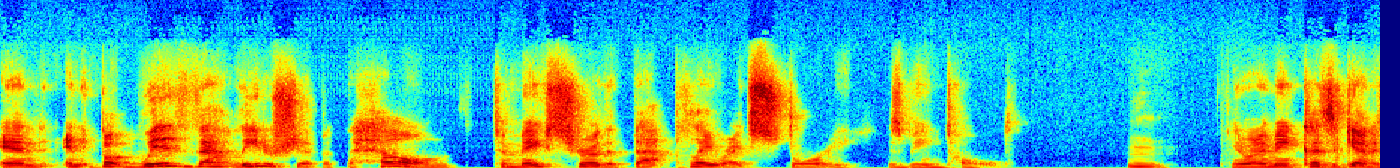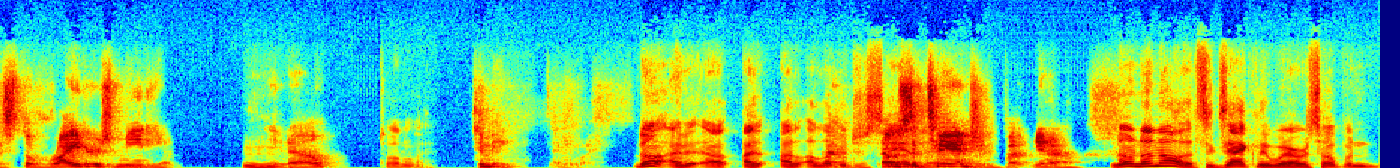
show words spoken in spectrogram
and and but with that leadership at the helm to make sure that that playwright's story is being told Hmm. you know what i mean because again it's the writer's medium Mhm. You know, Totally. to me anyway. No, I, I I I love what you're saying. that was a there. tangent, but you know, No, no, no. That's exactly where I was hoping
